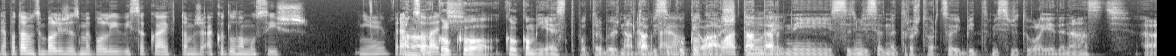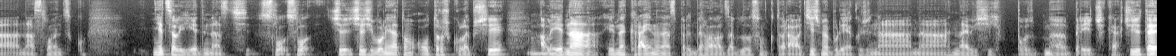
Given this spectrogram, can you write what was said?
A potom sme boli, že sme boli vysoko aj v tom, že ako dlho musíš nie? Pracovať. Ano, koľko, koľko miest potrebuješ na to, aby si kúpila platov, štandardný hej. 70 m štvorcový byt, myslím, že to bolo 11 a na Slovensku. necelých 11. Slo, slo, Češi boli na tom o trošku lepšie, mm-hmm. ale jedna, jedna krajina nás predbehla, ale zabudol som ktorá. Ale tiež sme boli akože na, na najvyšších po, priečkách. Čiže tie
